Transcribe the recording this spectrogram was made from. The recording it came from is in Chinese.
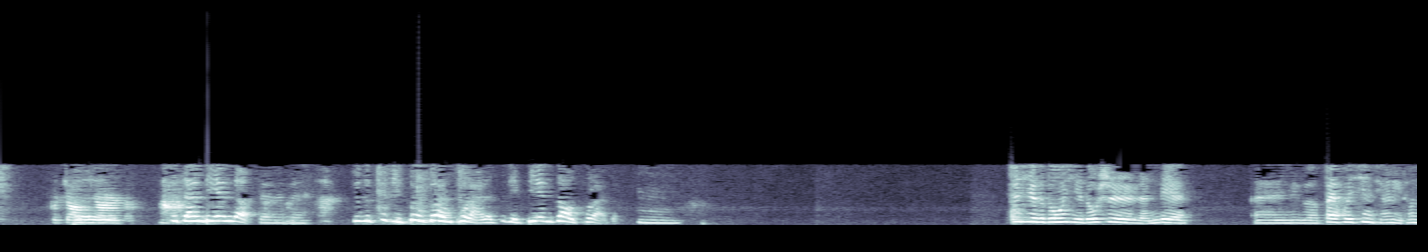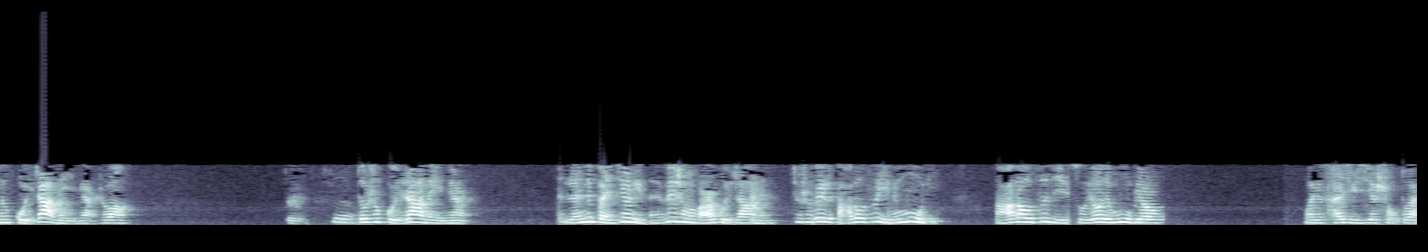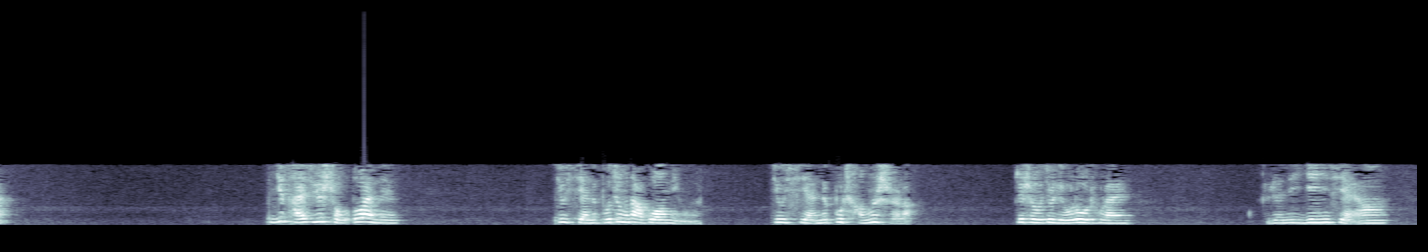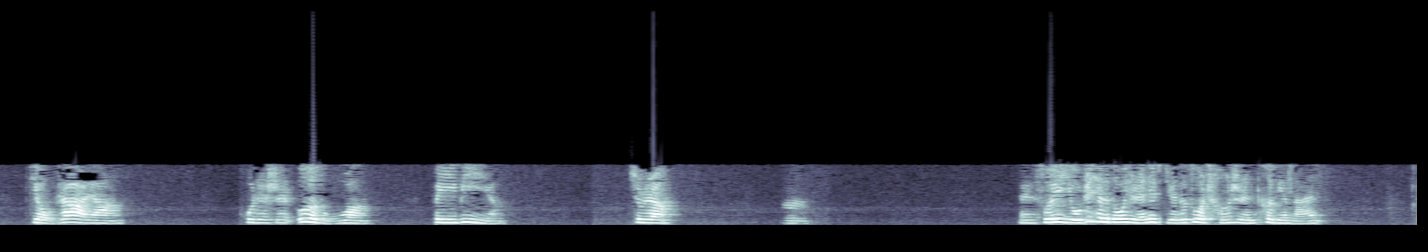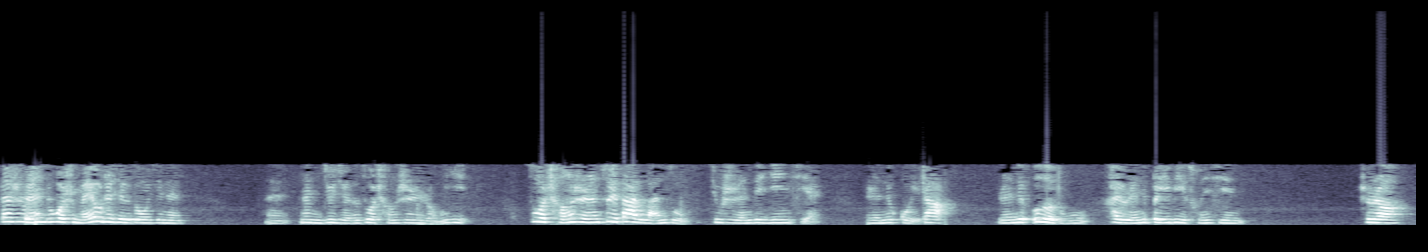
不沾边的，不沾边的。对对对。就是自己杜撰出来的，自己编造出来的。嗯。这些个东西都是人的，嗯，那个败坏性情里头那诡诈那一面，是吧？对。是。都是诡诈那一面。人的本性里，为什么玩诡诈呢？就是为了达到自己的目的。达到自己所要的目标，完就采取一些手段。一采取手段呢，就显得不正大光明了，就显得不诚实了。这时候就流露出来人的阴险啊、狡诈呀，或者是恶毒啊、卑鄙呀，是不是？嗯。哎，所以有这些个东西，人家觉得做诚实人特别难。但是人如果是没有这些个东西呢，哎，那你就觉得做诚实人容易。做诚实人最大的拦阻就是人的阴险、人的诡诈、人的恶毒，还有人的卑鄙存心，是不是啊？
